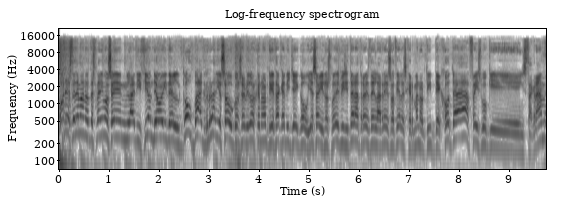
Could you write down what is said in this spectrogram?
Con este tema nos despedimos en la edición de hoy del Go Back Radio Show con servidor Germán Ortiz acá DJ Go. Ya sabéis, nos podéis visitar a través de las redes sociales Germán Ortiz DJ, Facebook e Instagram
